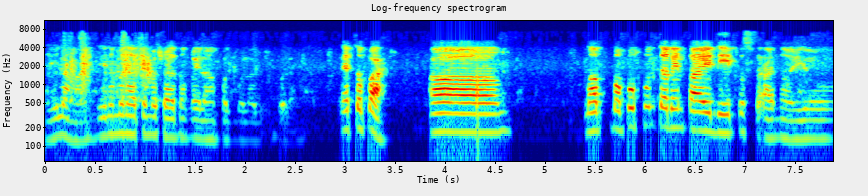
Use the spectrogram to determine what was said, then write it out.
Hindi lang ha. Hindi naman natin masyadong kailangan pagbulag-bulag. Ito pa. Um, mapupunta rin tayo dito sa ano, yung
